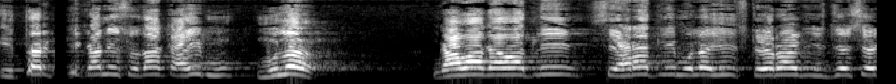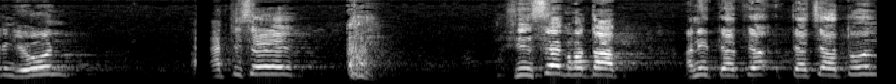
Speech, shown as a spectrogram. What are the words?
इतर ठिकाणी सुद्धा काही मु- मुलं गावागावातली शहरातली मुलं ही स्टेरॉइड इंजेक्शन घेऊन अतिशय हिंसक होतात. आणि त्याच्या त्याच्यातून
